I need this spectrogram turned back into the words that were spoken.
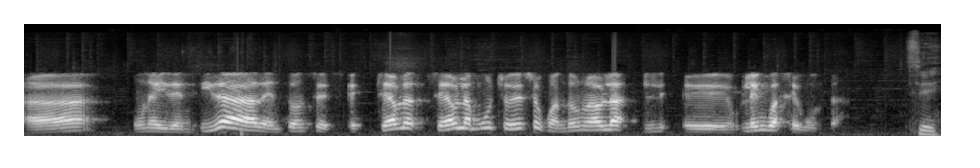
a una identidad, entonces eh, se habla, se habla mucho de eso cuando uno habla eh, lengua segunda. Sí.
